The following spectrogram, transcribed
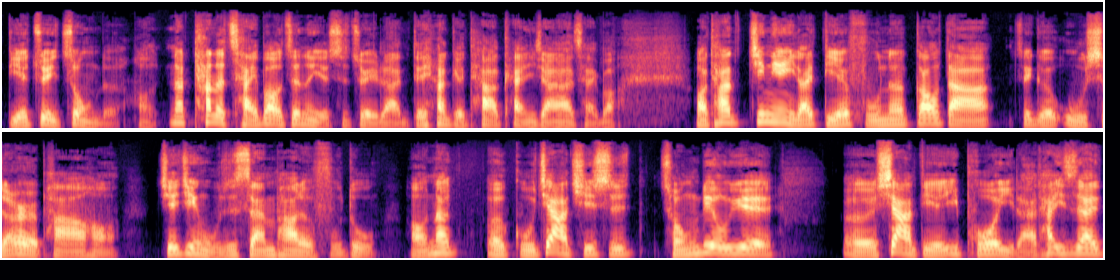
跌最重的。好，那它的财报真的也是最烂。等一下给大家看一下它的财报。好，它今年以来跌幅呢高达这个五十二趴哈，接近五十三趴的幅度。好，那呃股价其实从六月。呃，下跌一波以来，它一直在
